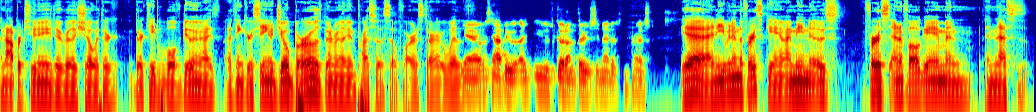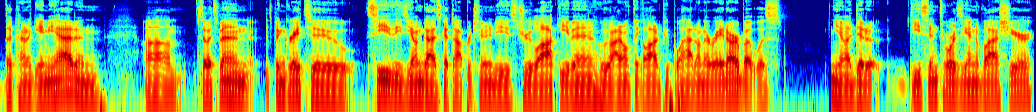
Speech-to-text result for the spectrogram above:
an opportunity to really show what they're they're capable of doing. I I think you're seeing a Joe Burrow has been really impressive so far to start with. Yeah, I was happy. He was good on Thursday night. I was impressed. Yeah, and even in the first game, I mean, it was first NFL game, and and that's the kind of game he had, and um, so it's been it's been great to see these young guys get the opportunities. Drew Lock, even who I don't think a lot of people had on their radar, but was you know I did decent towards the end of last year,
